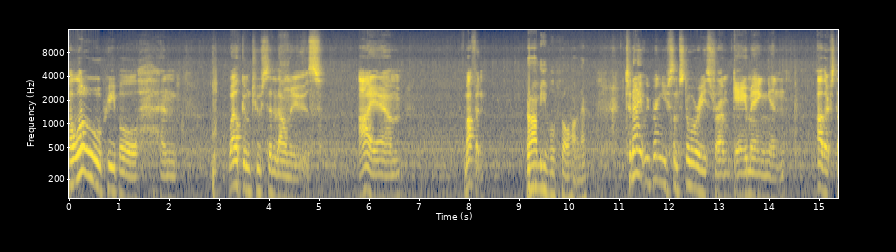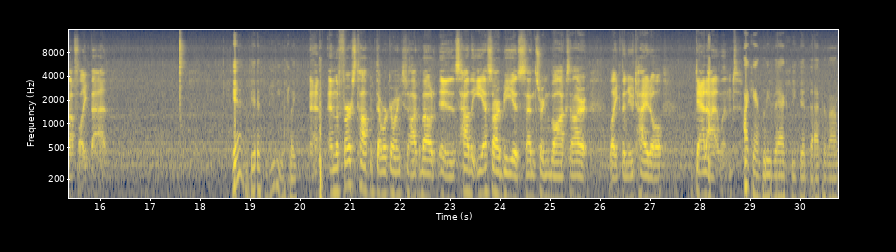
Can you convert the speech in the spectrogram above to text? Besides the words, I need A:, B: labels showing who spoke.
A: Hello, people, and welcome to Citadel News. I am Muffin.
B: I'm Evil Soul Hunter.
A: Tonight we bring you some stories from gaming and other stuff like that.
B: Yes, yes, immediately.
A: And- And the first topic that we're going to talk about is how the ESRB is censoring box art, like the new title, Dead Island.
B: I can't believe they actually did that to them.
